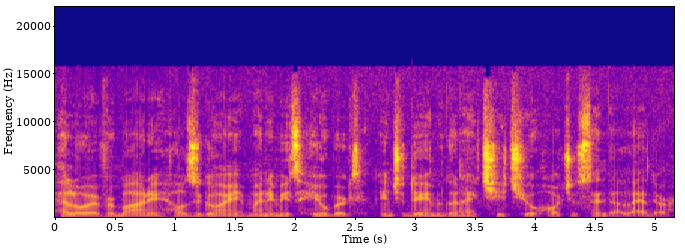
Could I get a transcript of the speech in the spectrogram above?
Hello everybody, how's it going? My name is Hilbert and today I'm gonna teach you how to send a letter.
